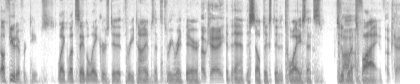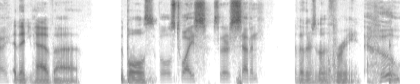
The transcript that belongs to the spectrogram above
A few different teams. Like let's say the Lakers did it three times. That's three right there. Okay. And then the Celtics did it twice. That's two. That's five. Okay. And then you have uh, the Bulls, Bulls twice. So there's seven. and then there's another three. Who?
